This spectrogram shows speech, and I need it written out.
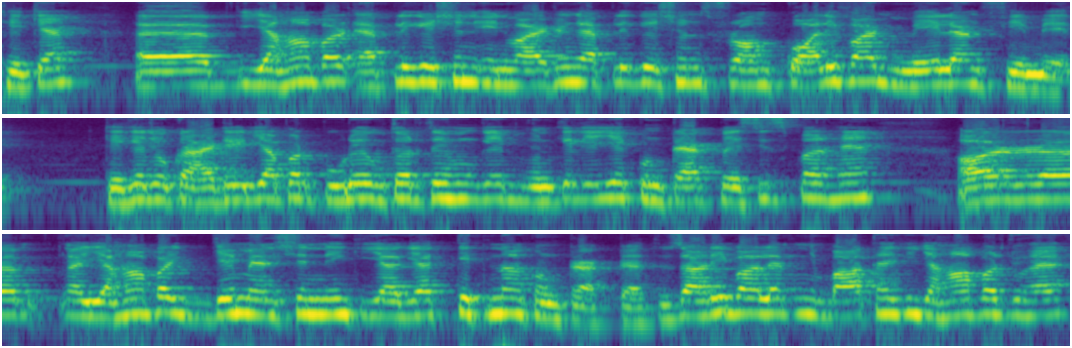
ठीक है? यहाँ पर application inviting application from qualified male and female ठीक है? जो क्राइटेरिया पर पूरे उतरते होंगे, उनके लिए ये कॉन्ट्रैक्ट बेसिस पर हैं। और यहाँ पर ये मेंशन नहीं किया गया कितना कॉन्ट्रैक्ट है। तो जारी बात है कि यहाँ पर जो है,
